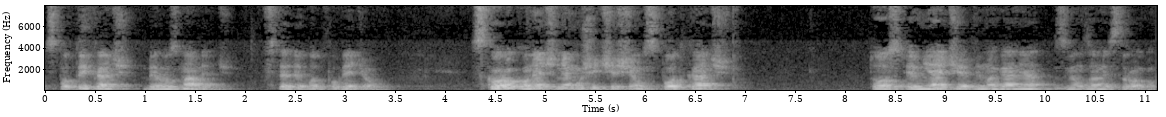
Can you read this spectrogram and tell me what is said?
spotykać, by rozmawiać. Wtedy odpowiedział: Skoro koniecznie musicie się spotkać, to spełniajcie wymagania związane z drogą.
